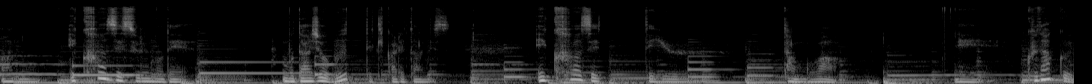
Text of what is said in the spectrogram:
あのエカーゼするのでもう大丈夫って聞かれたんです。エカーゼっていう単語は、えー、砕くっ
